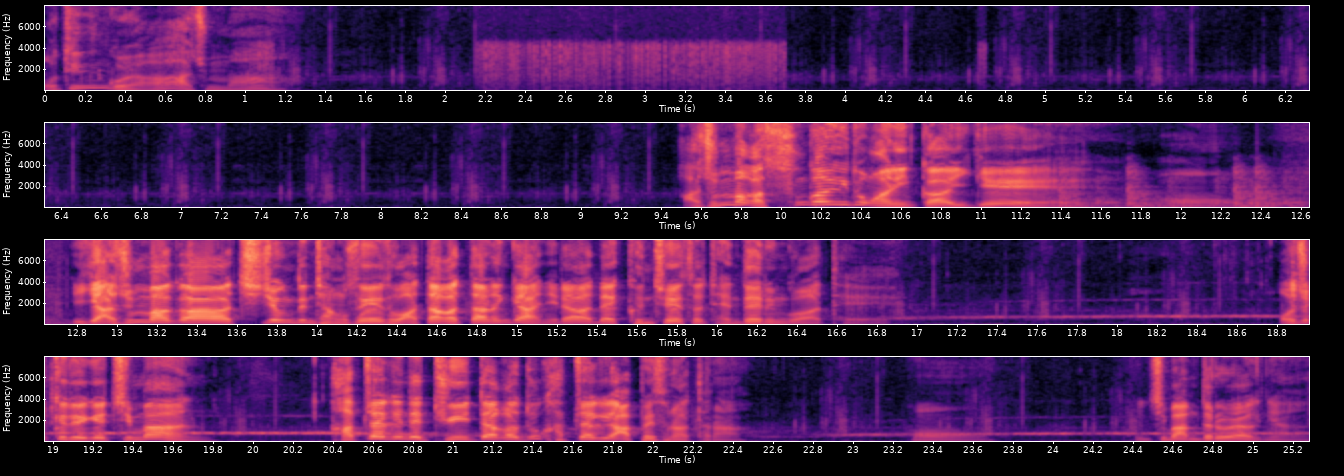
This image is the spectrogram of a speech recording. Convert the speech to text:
어디 있는 거야, 아줌마? 아줌마가 순간이동하니까 이게 어 이게 아줌마가 지정된 장소에서 왔다 갔다 하는 게 아니라 내 근처에서 된다는 것 같아. 어저께도 얘기했지만 갑자기 내 뒤에 있다가도 갑자기 앞에서 나타나. 어. 지 맘대로야 그냥.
